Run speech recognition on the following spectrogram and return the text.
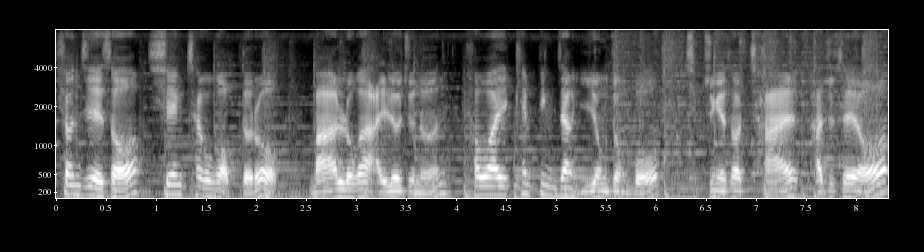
현지에서 시행착오가 없도록 마을로가 알려주는 하와이 캠핑장 이용 정보 집중해서 잘 봐주세요.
